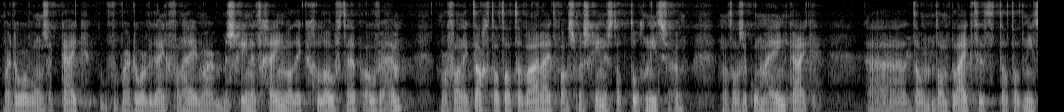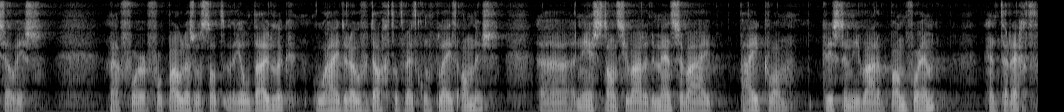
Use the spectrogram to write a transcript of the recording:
Waardoor we onze kijk, waardoor we denken van hé, hey, maar misschien hetgeen wat ik geloofd heb over Hem, waarvan ik dacht dat dat de waarheid was, misschien is dat toch niet zo. Want als ik om me heen kijk, dan, dan blijkt het dat dat niet zo is. Nou, voor, voor Paulus was dat heel duidelijk hoe hij erover dacht, dat werd compleet anders. Uh, in eerste instantie waren de mensen waar hij bij kwam, christenen, die waren bang voor hem. En terecht.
